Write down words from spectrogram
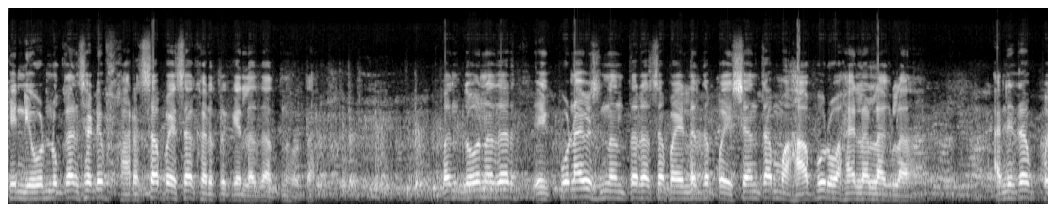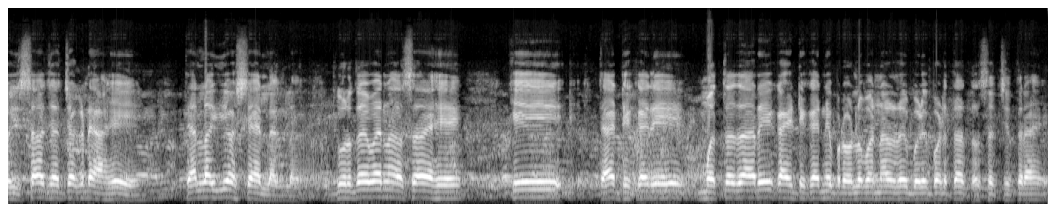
की निवडणुकांसाठी फारसा पैसा खर्च केला जात नव्हता. पण दोन हजार एकोणावीस नंतर असं पाहिलं तर पैशांचा महापूर व्हायला लागला. आणि त्या पैसा ज्याच्याकडे आहे त्याला यश यायला लागलं. दुर्दैवानं असं आहे की त्या ठिकाणी मतदारही काही ठिकाणी प्रलोभनाला बळी पडतात असं चित्र आहे.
